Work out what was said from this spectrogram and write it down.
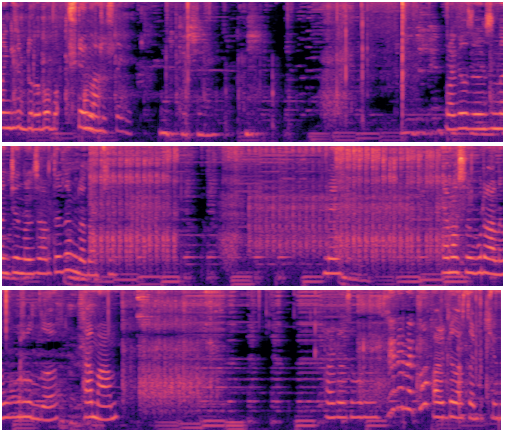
Ben gidip duraba bak. İşte yok. Işte yok. Muhteşem. Arkadaşlar en azından canı azaltırdım da adamsa. Ve hemen sonra vuralım. Vuruldu. Tamam. Arkadaşlar vuruldu. Ne demek o? Arkadaşlar bitiyor.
